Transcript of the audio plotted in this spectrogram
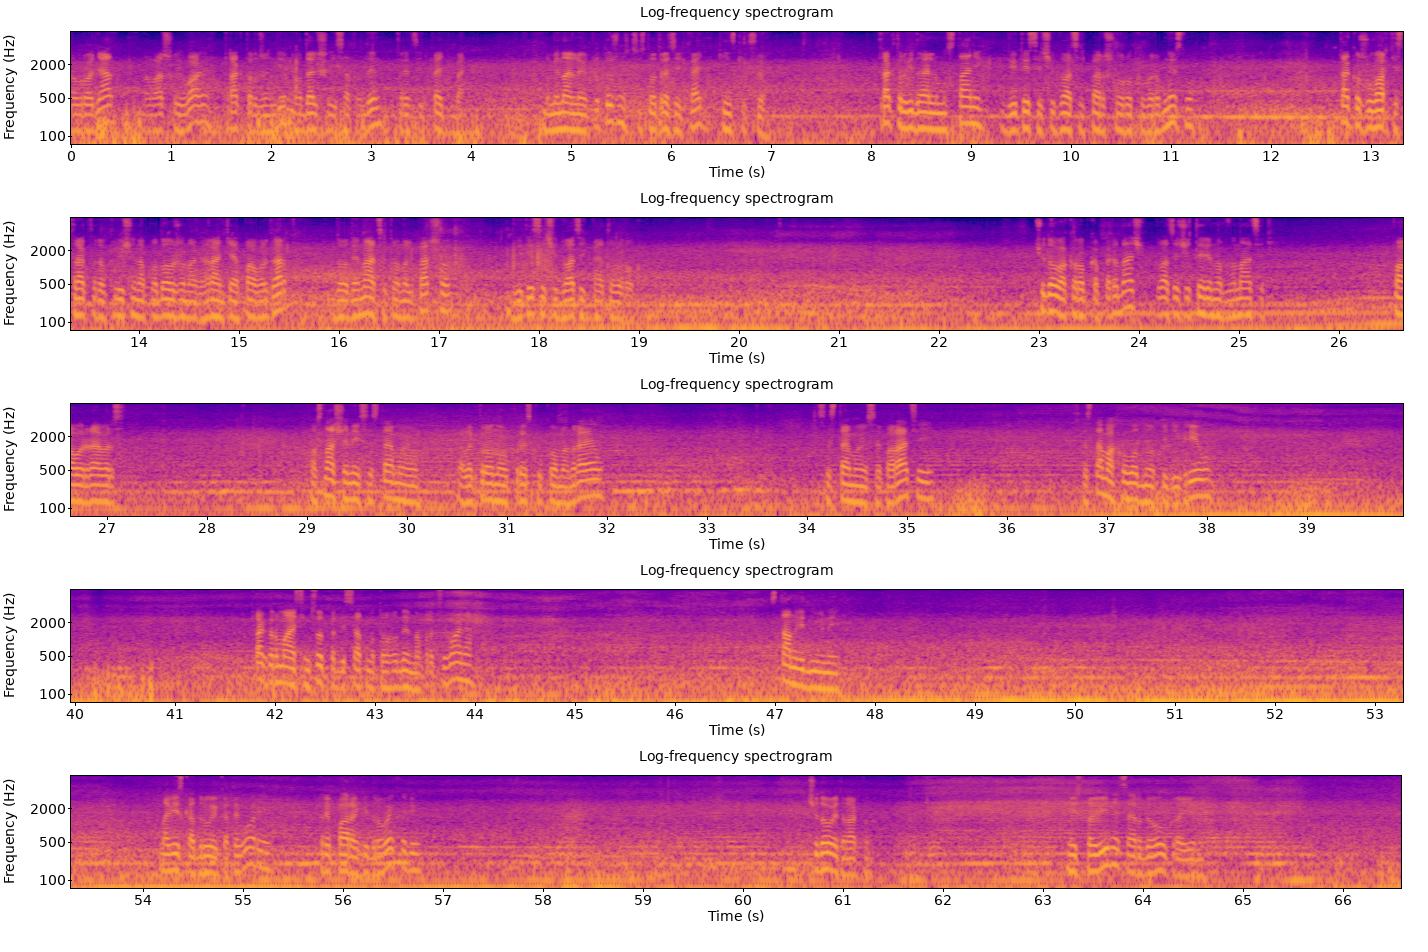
Доброго дня, до вашої уваги. Трактор John модель 6135B. Номінальною потужністю 135 кінських сил. Трактор в ідеальному стані 2021 року виробництва. Також у вартість трактора включена подовжена гарантія PowerGuard до 11.01.2025 року. Чудова коробка передач 24 на 12 Power Reverse оснащений системою електронного приску Common Rail, системою сепарації, система холодного підігріву. Трактор має 750 мотогодин напрацювання. Стан відмінний. Навіска другої категорії, три пари гідровиходів. Чудовий трактор. Місто Вінниця, РДО України.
